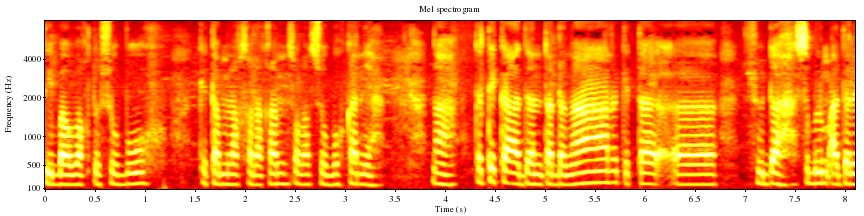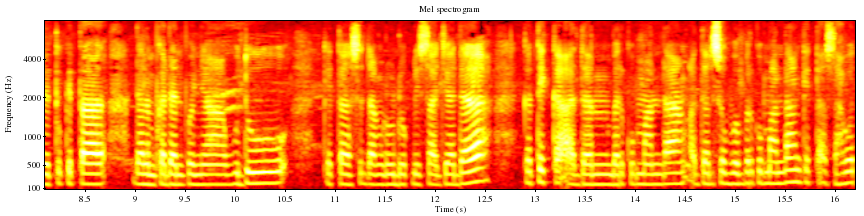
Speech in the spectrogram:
tiba waktu subuh, kita melaksanakan sholat subuh kan ya. Nah, ketika adzan terdengar, kita uh, sudah sebelum adzan itu kita dalam keadaan punya wudhu, kita sedang duduk di sajadah. Ketika adzan berkumandang, adzan subuh berkumandang, kita sahut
